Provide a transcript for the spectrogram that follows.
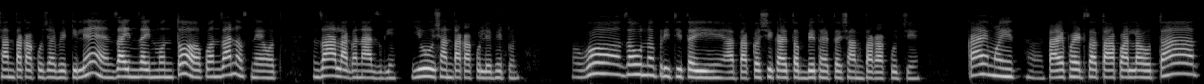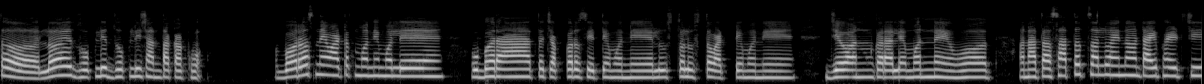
शांता काकूच्या भेटीले. जाईन जाईन म्हणतो पण जाणच नाही होत. जा लागन आज गे येऊ शांता काकूले भेटून. हो जाऊ ना प्रीतीताई आता कशी काय तब्येत आहे त्या शांता काकूची? काय माहीत? टायफॉइडचा ताप आला होता तर लय झोपली झोपली शांता काकू. बरंच नाही वाटत म्हणे मले. उभं राहा तर चक्करच येते म्हणे. लुस्त लुस्त वाटते म्हणे. जेवण करायला मन नाही होत. आणि आता सातच चालू आहे ना टायफॉइडची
